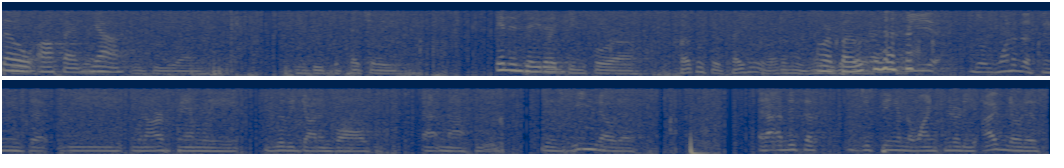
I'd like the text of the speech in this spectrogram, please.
so be- often. Yeah, You'd be, um, you'd be perpetually inundated. drinking for uh, purpose or pleasure, or I don't know. Or maybe a bit both. we, the, one of the things that we, when our family really got involved at Matthews, is we noticed, and I'm just uh, just being in the wine community, I've noticed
